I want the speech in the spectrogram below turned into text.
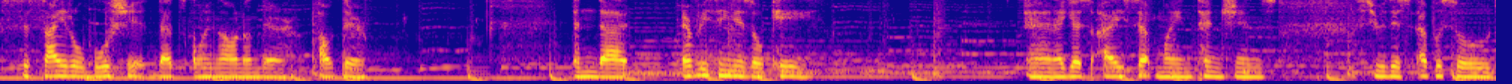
societal bullshit that's going on on there out there. And that everything is okay. And i guess i set my intentions through this episode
